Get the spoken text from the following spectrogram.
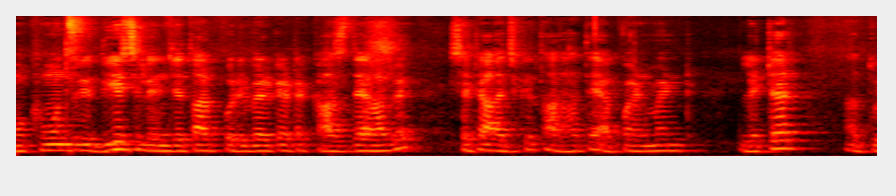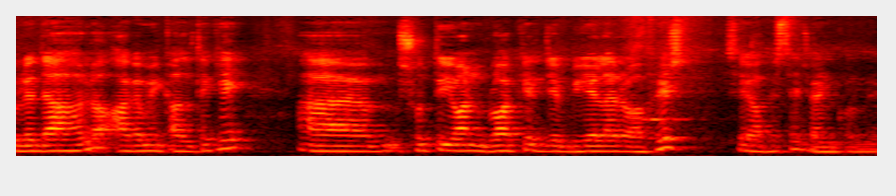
মুখ্যমন্ত্রী দিয়েছিলেন যে তার পরিবারকে একটা কাজ দেওয়া হবে, সেটা আজকে তার হাতে অ্যাপয়েন্টমেন্ট লেটার তুলে দেওয়া হলো। আগামীকাল থেকে সত্যি ওয়ান ব্লকের যে বিএলআর অফিস সেই অফিসে জয়েন করবে।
